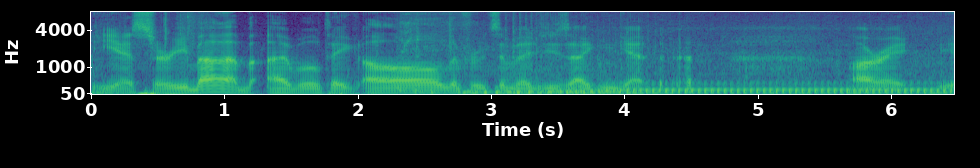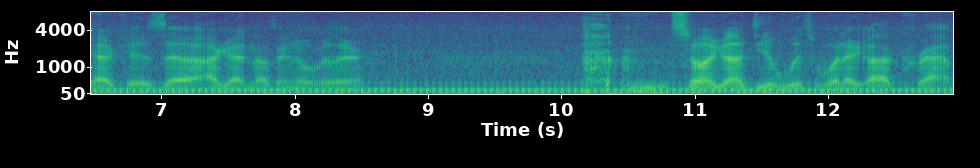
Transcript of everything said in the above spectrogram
Yes, sirree, Bob. I will take all the fruits and veggies I can get. Alright. Yeah, because uh, I got nothing over there. so I gotta deal with what I got. Crap.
